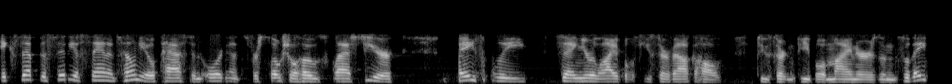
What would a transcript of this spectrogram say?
Except the city of San Antonio passed an ordinance for social hosts last year, basically saying you're liable if you serve alcohol to certain people, minors, and so they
